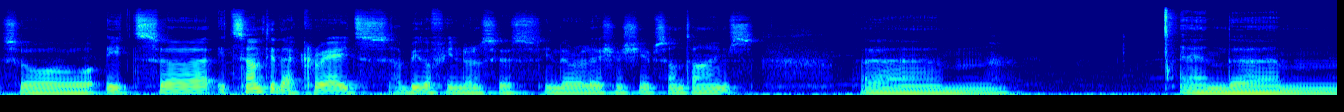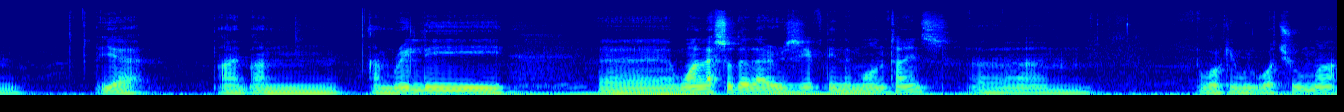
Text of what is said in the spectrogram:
so it's uh, it's something that creates a bit of hindrances in the relationship sometimes. Um, and um, yeah, I'm I'm I'm really uh, one lesson that I received in the mountains, um, working with Wachuma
